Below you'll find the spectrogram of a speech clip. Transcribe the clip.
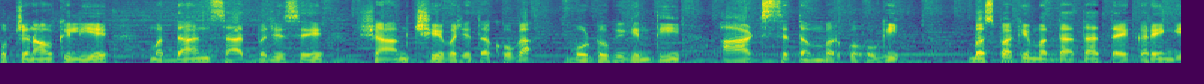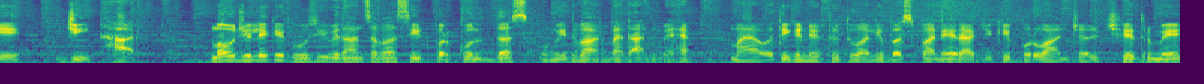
उपचुनाव के लिए मतदान सात बजे से शाम छह बजे तक होगा वोटों की गिनती आठ सितंबर को होगी बसपा के मतदाता तय करेंगे जीत हार मऊ ज़िले के घोसी विधानसभा सीट पर कुल 10 उम्मीदवार मैदान में हैं। मायावती के नेतृत्व वाली बसपा ने राज्य की पूर्वांचल क्षेत्र में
